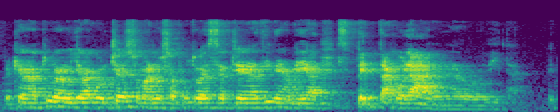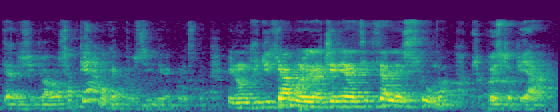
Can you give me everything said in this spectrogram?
perché la natura non gliel'ha concesso ma hanno saputo essere generativi in una maniera spettacolare nella loro mettendosi in gioco. Sappiamo che è possibile questo e non giudichiamo la generatività di nessuno su questo piano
